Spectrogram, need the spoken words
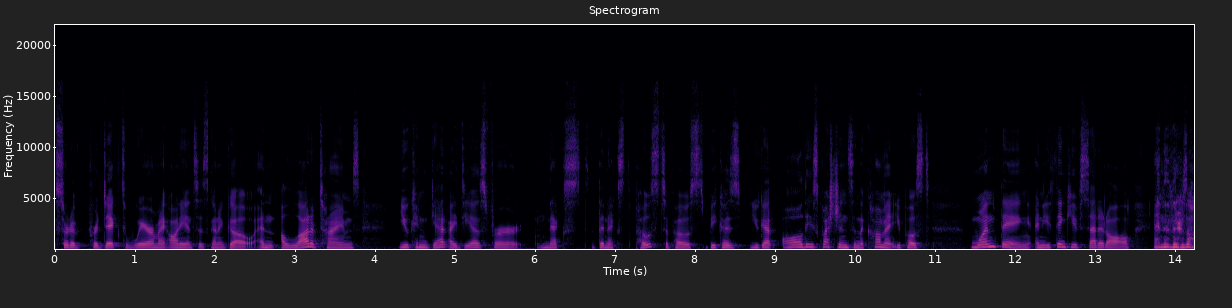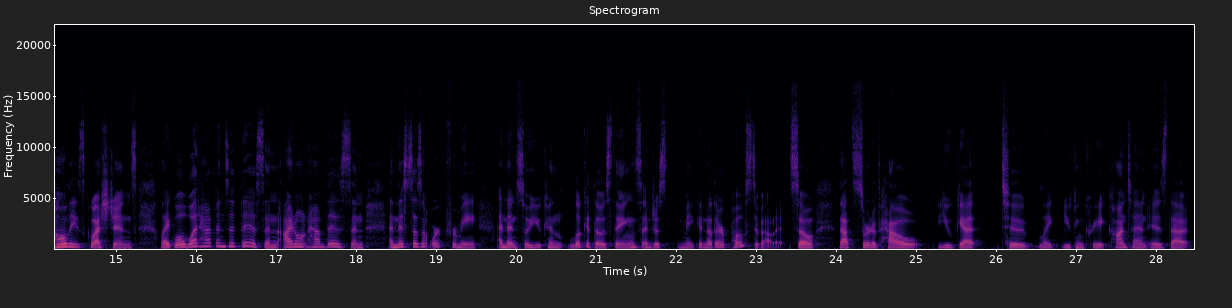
sort of predict where my audience is going to go. And a lot of times you can get ideas for next the next post to post because you get all these questions in the comment you post one thing and you think you've said it all and then there's all these questions like well what happens if this? And i don't have this and and this doesn't work for me. And then so you can look at those things and just make another post about it. So that's sort of how you get to like you can create content is that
